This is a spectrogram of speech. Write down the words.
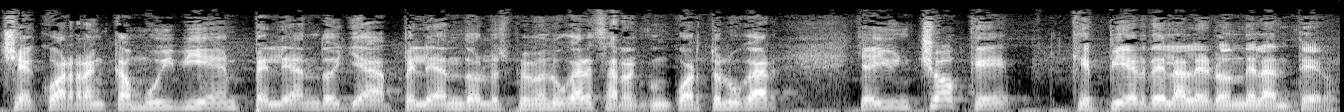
Checo arranca muy bien, peleando ya, peleando los primeros lugares, arranca en cuarto lugar. Y hay un choque que pierde el alerón delantero.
